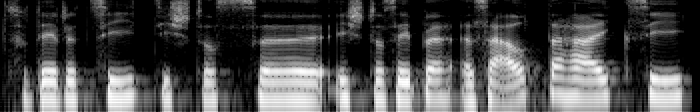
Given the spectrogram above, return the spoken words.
zu dieser Zeit ist das, äh, das eben eine Seltenheit gewesen.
